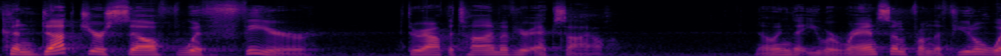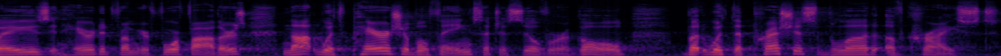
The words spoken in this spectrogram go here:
conduct yourself with fear throughout the time of your exile, knowing that you were ransomed from the futile ways inherited from your forefathers, not with perishable things such as silver or gold, but with the precious blood of Christ,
